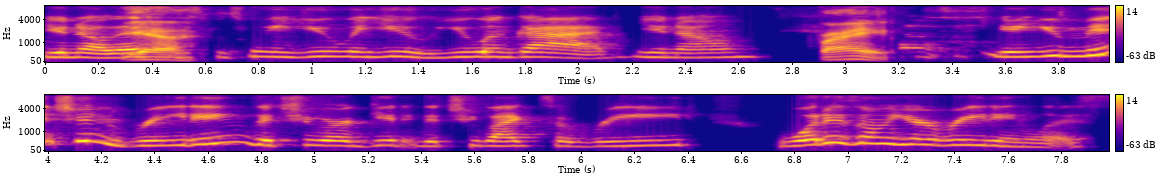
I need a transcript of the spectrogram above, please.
you know, that's yeah. between you and you, you and God, you know. Right. Uh, you mentioned reading that you are getting that you like to read. What is on your reading list?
